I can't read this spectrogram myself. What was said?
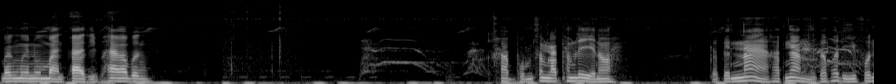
เบิ้งมือนุ่มบานปลาสีผ้ามาเบิ้งครับ ผมสำหรับทำเลเนาะก็เป็นหน้าครับย่ำนี่ก็พอดีฝน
